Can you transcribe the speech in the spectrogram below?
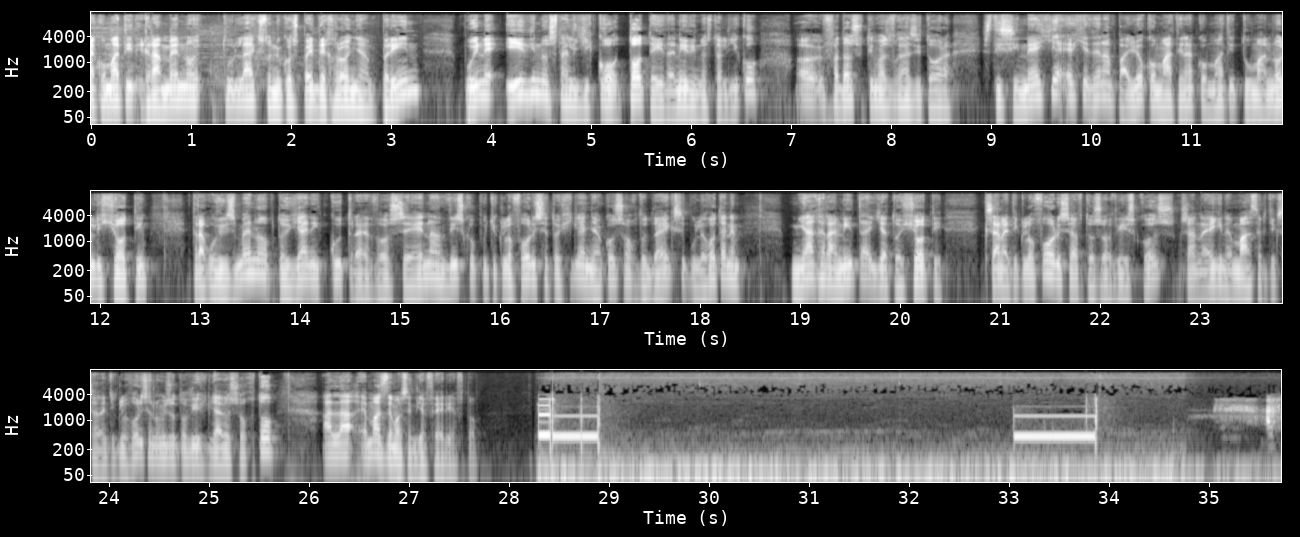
Ένα κομμάτι γραμμένο τουλάχιστον 25 χρόνια πριν που είναι ήδη νοσταλγικό. Τότε ήταν ήδη νοσταλγικό. Ε, φαντάσου τι μας βγάζει τώρα. Στη συνέχεια έρχεται ένα παλιό κομμάτι, ένα κομμάτι του Μανώλη Χιώτη, τραγουδισμένο από το Γιάννη Κούτρα εδώ, σε έναν δίσκο που κυκλοφόρησε το 1986 που λεγόταν «Μια γρανίτα για το Χιώτη». Ξανακυκλοφόρησε αυτός ο δίσκος, ξαναέγινε μάστερ και ξανακυκλοφόρησε νομίζω το 2008, αλλά εμάς δεν μας ενδιαφέρει αυτό.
